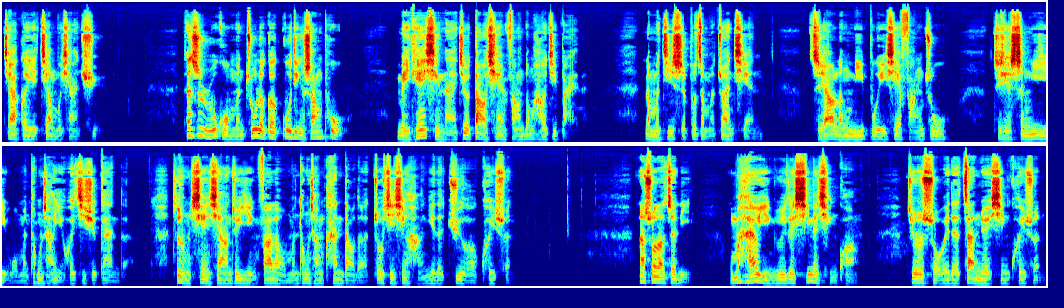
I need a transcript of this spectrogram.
价格也降不下去。但是如果我们租了个固定商铺，每天醒来就倒欠房东好几百的，那么即使不怎么赚钱，只要能弥补一些房租，这些生意我们通常也会继续干的。这种现象就引发了我们通常看到的周期性行业的巨额亏损。那说到这里，我们还要引入一个新的情况，就是所谓的战略性亏损。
